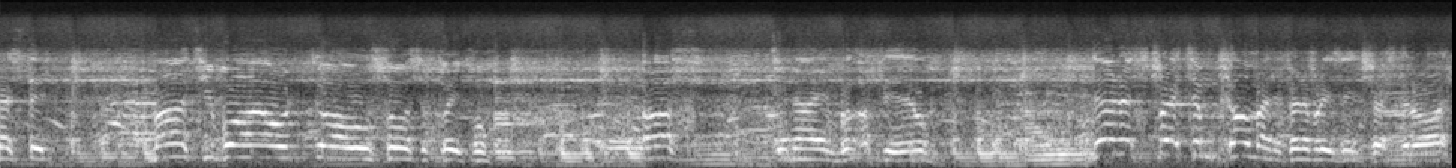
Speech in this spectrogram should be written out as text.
interested. Marty Wilde, all sorts of people. Us, to name but a few. Down at Streatham Common, if anybody's interested, all right?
